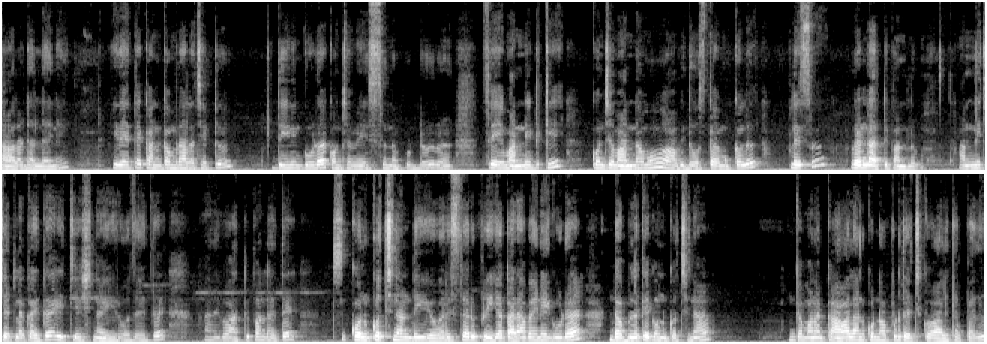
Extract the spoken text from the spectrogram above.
చాలా డల్ అయినాయి. ఇదైతే కనకంబరాల చెట్టు. దీనికి కూడా కొంచెం వేస్తున్న ఫుడ్ సేమ్ అన్నిటికీ కొంచెం అన్నము అవి దోసకాయ ముక్కలు ప్లస్ రెండు అరటి పండ్లు. అన్ని చెట్లకైతే ఇచ్చేసిన ఈరోజు అయితే అదిగో అరటి పండ్లు అయితే కొనుక్కొచ్చినండి. ఎవరిస్తారు? ఫ్రీగా ఖరాబ్ అయినవి కూడా డబ్బులకే కొనుక్కొచ్చిన. ఇంకా మనకు కావాలనుకున్నప్పుడు తెచ్చుకోవాలి తప్పదు.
